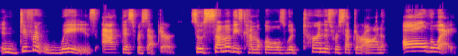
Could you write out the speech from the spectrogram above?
in different ways at this receptor. So some of these chemicals would turn this receptor on all the way,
